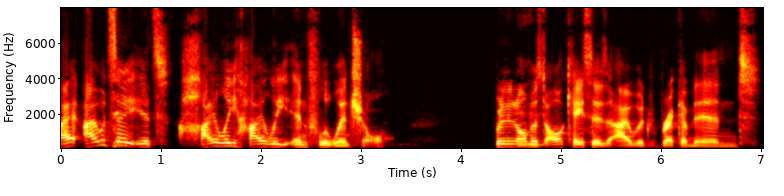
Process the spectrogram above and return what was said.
I, I would say it's highly, highly influential. But in almost all cases, I would recommend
